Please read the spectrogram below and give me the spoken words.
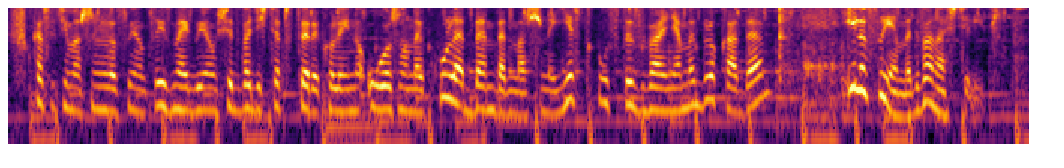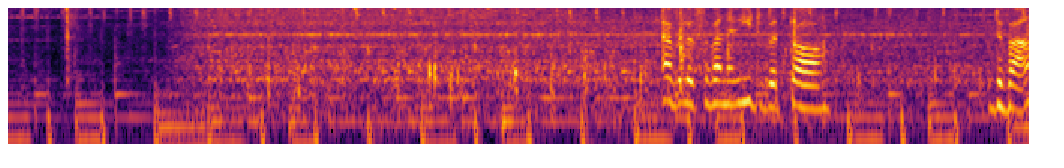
W kasecie maszyny losującej znajdują się 24 kolejno ułożone kule. Bęben maszyny jest pusty, zwalniamy blokadę i losujemy 12 liczb. A wylosowane liczby to 2,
